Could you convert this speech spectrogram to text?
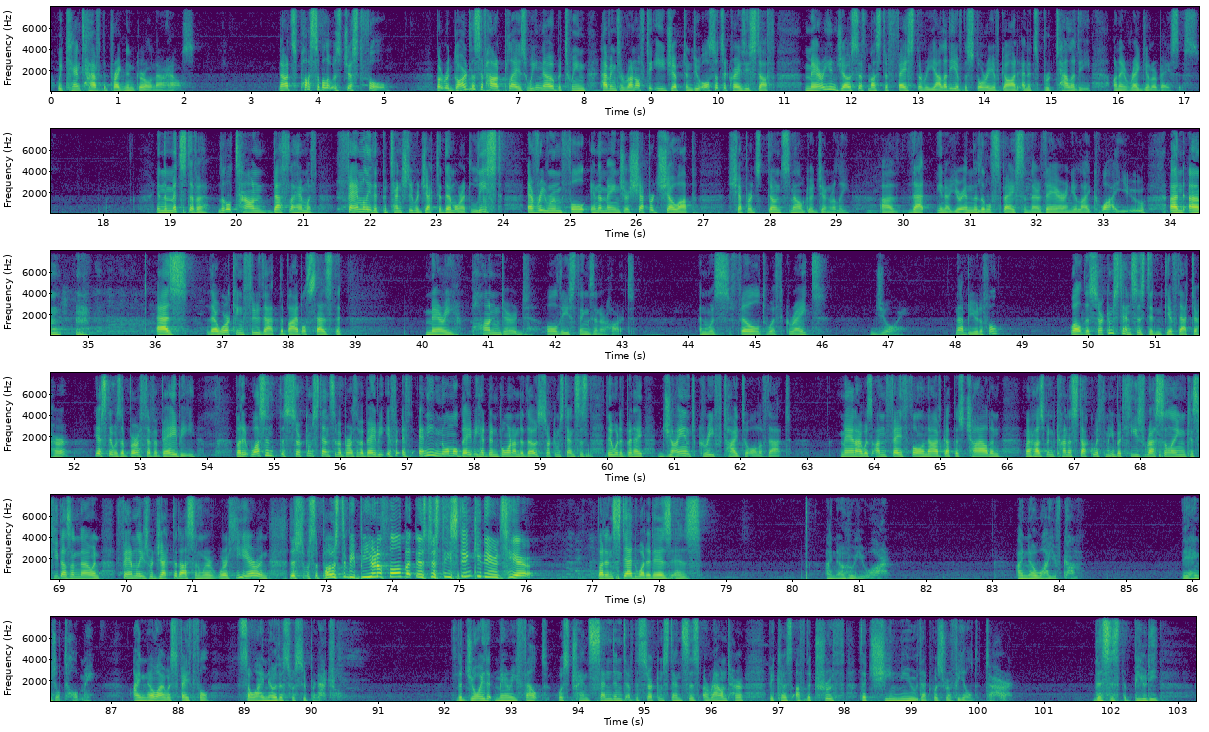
we can't have the pregnant girl in our house. Now, it's possible it was just full. But regardless of how it plays, we know between having to run off to Egypt and do all sorts of crazy stuff, Mary and Joseph must have faced the reality of the story of God and its brutality on a regular basis. In the midst of a little town, Bethlehem, with family that potentially rejected them, or at least every room full in a manger. Shepherds show up. Shepherds don't smell good generally. Uh, that, you know, you're in the little space and they're there and you're like, why you? And um, as they're working through that, the Bible says that Mary pondered all these things in her heart and was filled with great joy. Isn't that beautiful? Well, the circumstances didn't give that to her. Yes, there was a birth of a baby, but it wasn't the circumstance of a birth of a baby. If, if any normal baby had been born under those circumstances, there would have been a giant grief tied to all of that. Man, I was unfaithful, and now I've got this child, and my husband kind of stuck with me, but he's wrestling because he doesn't know, and families rejected us, and we're, we're here, and this was supposed to be beautiful, but there's just these stinky dudes here. But instead, what it is, is I know who you are. I know why you've come. The angel told me. I know I was faithful, so I know this was supernatural. The joy that Mary felt was transcendent of the circumstances around her because of the truth that she knew that was revealed to her. This is the beauty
